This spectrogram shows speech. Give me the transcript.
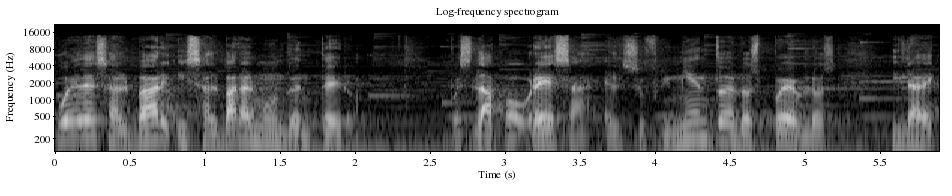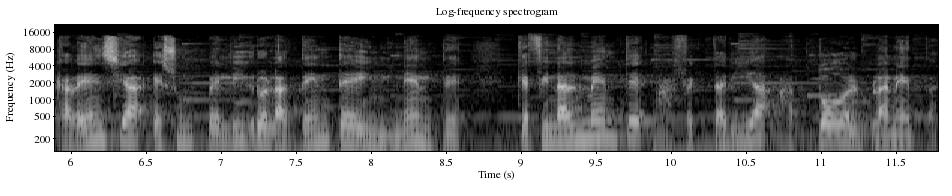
puede salvar y salvar al mundo entero, pues la pobreza, el sufrimiento de los pueblos y la decadencia es un peligro latente e inminente que finalmente afectaría a todo el planeta.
